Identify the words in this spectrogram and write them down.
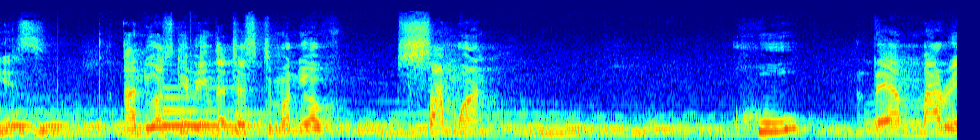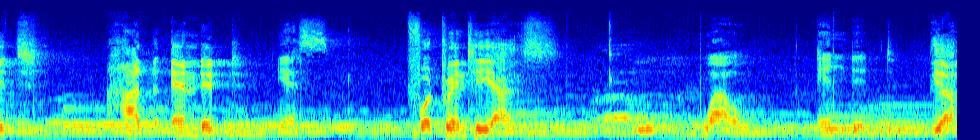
Yes. and he was giving the testimony of someone who their marriage had ended Yes. for 20 years. Wow. Ended. Yeah.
